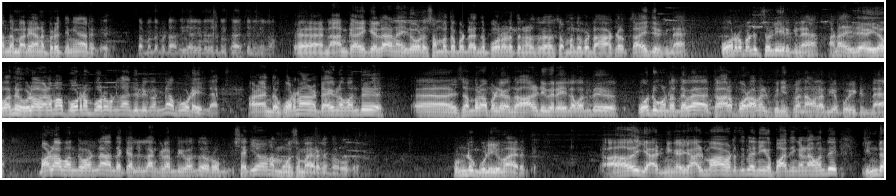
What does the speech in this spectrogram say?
அந்த மாதிரியான பிரச்சனையாக இருக்குது சம்பந்தப்பட்ட அதிகாரிகள் இப்படி காய்ச்சினீங்களா? நான் காய்க்கல ஆனால் இதோட சம்மந்தப்பட்ட இந்த போராட்டத்தை நடத்துகிற சம்மந்தப்பட்ட ஆட்கள் காய்ச்சிருக்கினேன் போடுற மட்டும் சொல்லியிருக்கிறேன் ஆனால் இதை இதை வந்து இவ்வளோ காலமாக போடுறோம் போடுறோம்னு தான் சொல்லிக்கணும்னா போட இல்லை. ஆனால் இந்த கொரோனா டைமில் வந்து செம்பராப்பள்ளி அந்த ஆல்ரெடி வரையில் வந்து போட்டு கொண்டு வந்தவ தார போடாமல் ஃபினிஷ் பண்ணாமல் அப்படியே போயிட்டு இருந்தேன் மழை வந்த உடனே அந்த கல்லெல்லாம் கிளம்பி வந்து ரொம்ப சரியான மோசமாக இருக்குது இந்த ரோடு. குண்டும் குழியுமாக இருக்குது அதாவது யா நீங்கள் யாழ் மாவட்டத்தில் நீங்கள் பார்த்தீங்கன்னா வந்து இந்த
